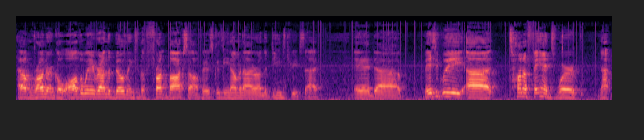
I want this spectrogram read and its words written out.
have a runner go all the way around the building to the front box office because Enam and I are on the Dean Street side, and uh, basically, a ton of fans were not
